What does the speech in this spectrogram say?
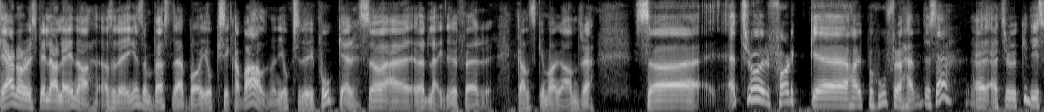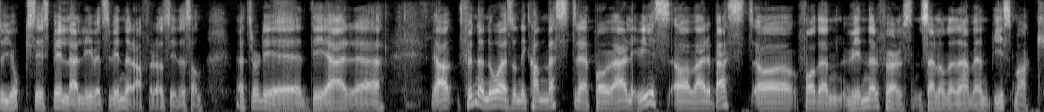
det er når du spiller alene. Altså, det er ingen som buster deg på å jukse i kabal, men jukser du i poker, så ødelegger du for ganske mange andre. Så jeg tror folk uh, har et behov for å hevde seg. Jeg, jeg, tror ikke de som jukser i spill, er livets vinnere, for å si det sånn. Jeg tror de, de er uh, har funnet noe som de kan mestre på uærlig vis, og være best og få den vinnerfølelsen, selv om den er med en bismak.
